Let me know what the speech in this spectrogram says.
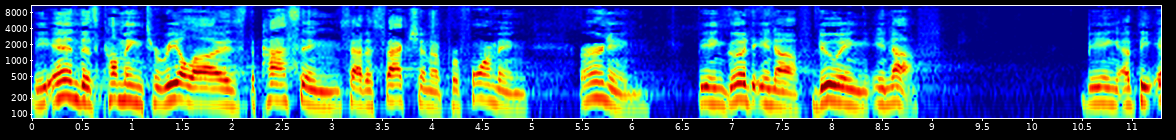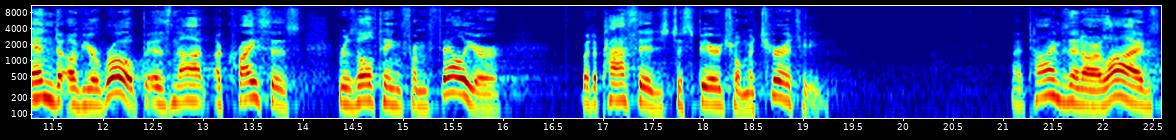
The end is coming to realize the passing satisfaction of performing, earning, being good enough, doing enough. Being at the end of your rope is not a crisis resulting from failure, but a passage to spiritual maturity. At times in our lives,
